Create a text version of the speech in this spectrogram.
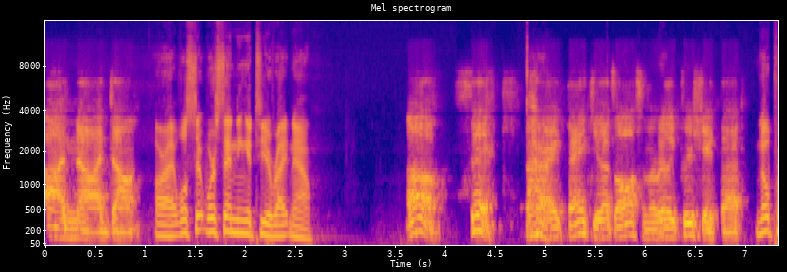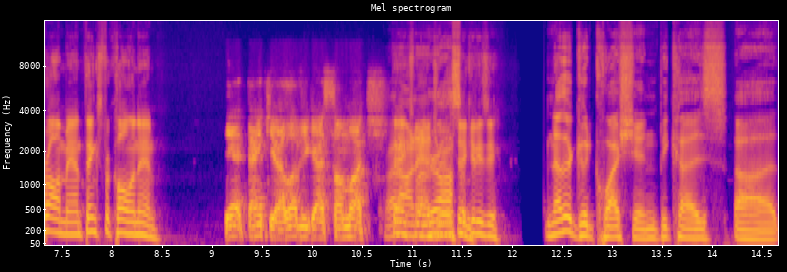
Uh, no, I don't. All right, we'll we're sending it to you right now. Oh, sick. All right, thank you. That's awesome. I really appreciate that. No problem, man. Thanks for calling in. Yeah, thank you. I love you guys so much. Right Thanks, on, man. Andrew. awesome. Take it easy. Another good question because uh,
